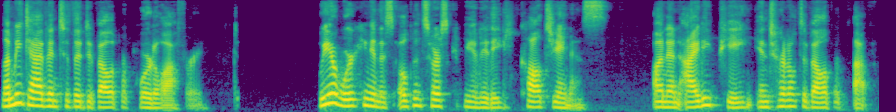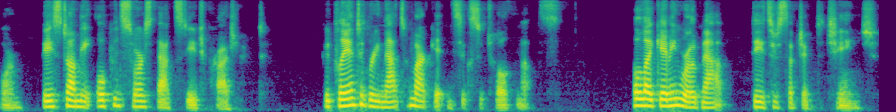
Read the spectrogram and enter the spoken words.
Let me dive into the developer portal offering. We are working in this open source community called Janus on an IDP internal developer platform based on the open source Backstage project. We plan to bring that to market in six to 12 months. But like any roadmap, dates are subject to change.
